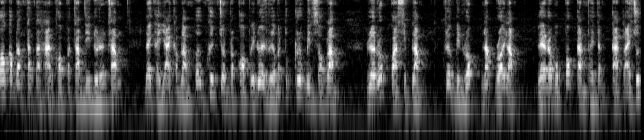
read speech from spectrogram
ก็กำลังทางทหารของประธานาธิบดีโดนัลด์ทรัมป์ได้ขยายกำลังเพิ่มขึ้นจนประกอบไปด้วยเรือบรรทุกเครื่องบินสองลำเรือรบกว่า 10ลำเครื่องบินรบนับร้อยลำและระบบป้องกันภัยทางอากาศหลายชุด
